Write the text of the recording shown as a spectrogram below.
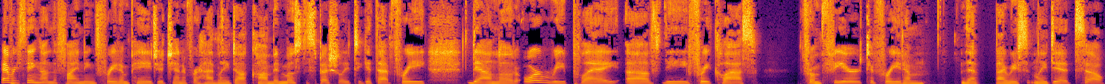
everything on the Finding Freedom page at jenniferhadley.com and most especially to get that free download or replay of the free class From Fear to Freedom that I recently did. So,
